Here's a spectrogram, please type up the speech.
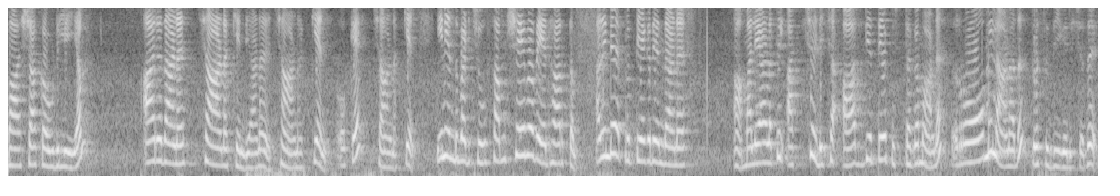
ഭാഷാ കൗടില്യം. ആരതാണ്? ചാണക്യന്റെയാണ്. ചാണക്യൻ. ഓക്കെ? ചാണക്യൻ. ഇനി എന്ത് പഠിച്ചു? സംക്ഷേപ വേദാർത്ഥം. അതിന്റെ പ്രത്യേകത എന്താണ്? ആ മലയാളത്തിൽ അച്ചടിച്ച ആദ്യത്തെ പുസ്തകമാണ് റോമിലാണ് അത് പ്രസിദ്ധീകരിച്ചത്.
